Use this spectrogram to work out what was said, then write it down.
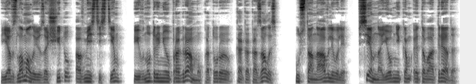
Я взломал ее защиту, а вместе с тем и внутреннюю программу, которую, как оказалось, устанавливали всем наемникам этого отряда,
